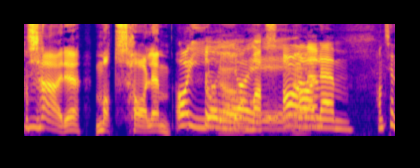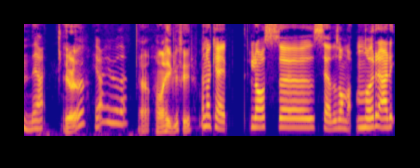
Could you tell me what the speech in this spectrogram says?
kjære Mats Harlem. Oi, oi, Ja, oi. Mats Harlem. Han kjenner jeg. Gjør du det? Ja, jeg gjør det. Ja, han er en hyggelig fyr. Men ok, la oss uh, se det sånn, da. Når er det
